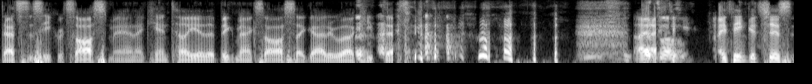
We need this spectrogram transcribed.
That's the secret sauce, man. I can't tell you the Big Mac sauce. I got to uh, keep that. I, awesome. think, I think it's just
